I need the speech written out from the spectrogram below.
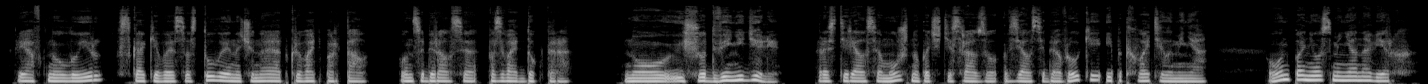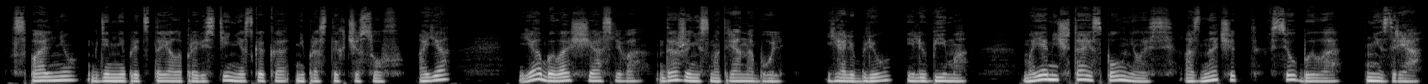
— рявкнул Луир, вскакивая со стула и начиная открывать портал. Он собирался позвать доктора. «Но еще две недели!» Растерялся муж, но почти сразу взял себя в руки и подхватил меня. Он понес меня наверх, в спальню, где мне предстояло провести несколько непростых часов. А я... Я была счастлива, даже несмотря на боль. Я люблю и любима. Моя мечта исполнилась, а значит, все было не зря.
